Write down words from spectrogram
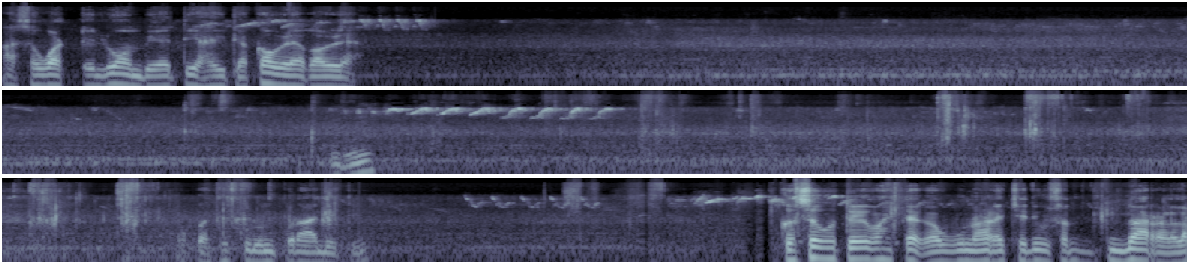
असं वाटते लोंब्या ती आहे त्या कवळ्या कवळ्या. हम्म. हो का, इकडून पण आली ती कसं होतंय माहिती आहे का? उन्हाळ्याच्या दिवसात नारळाला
